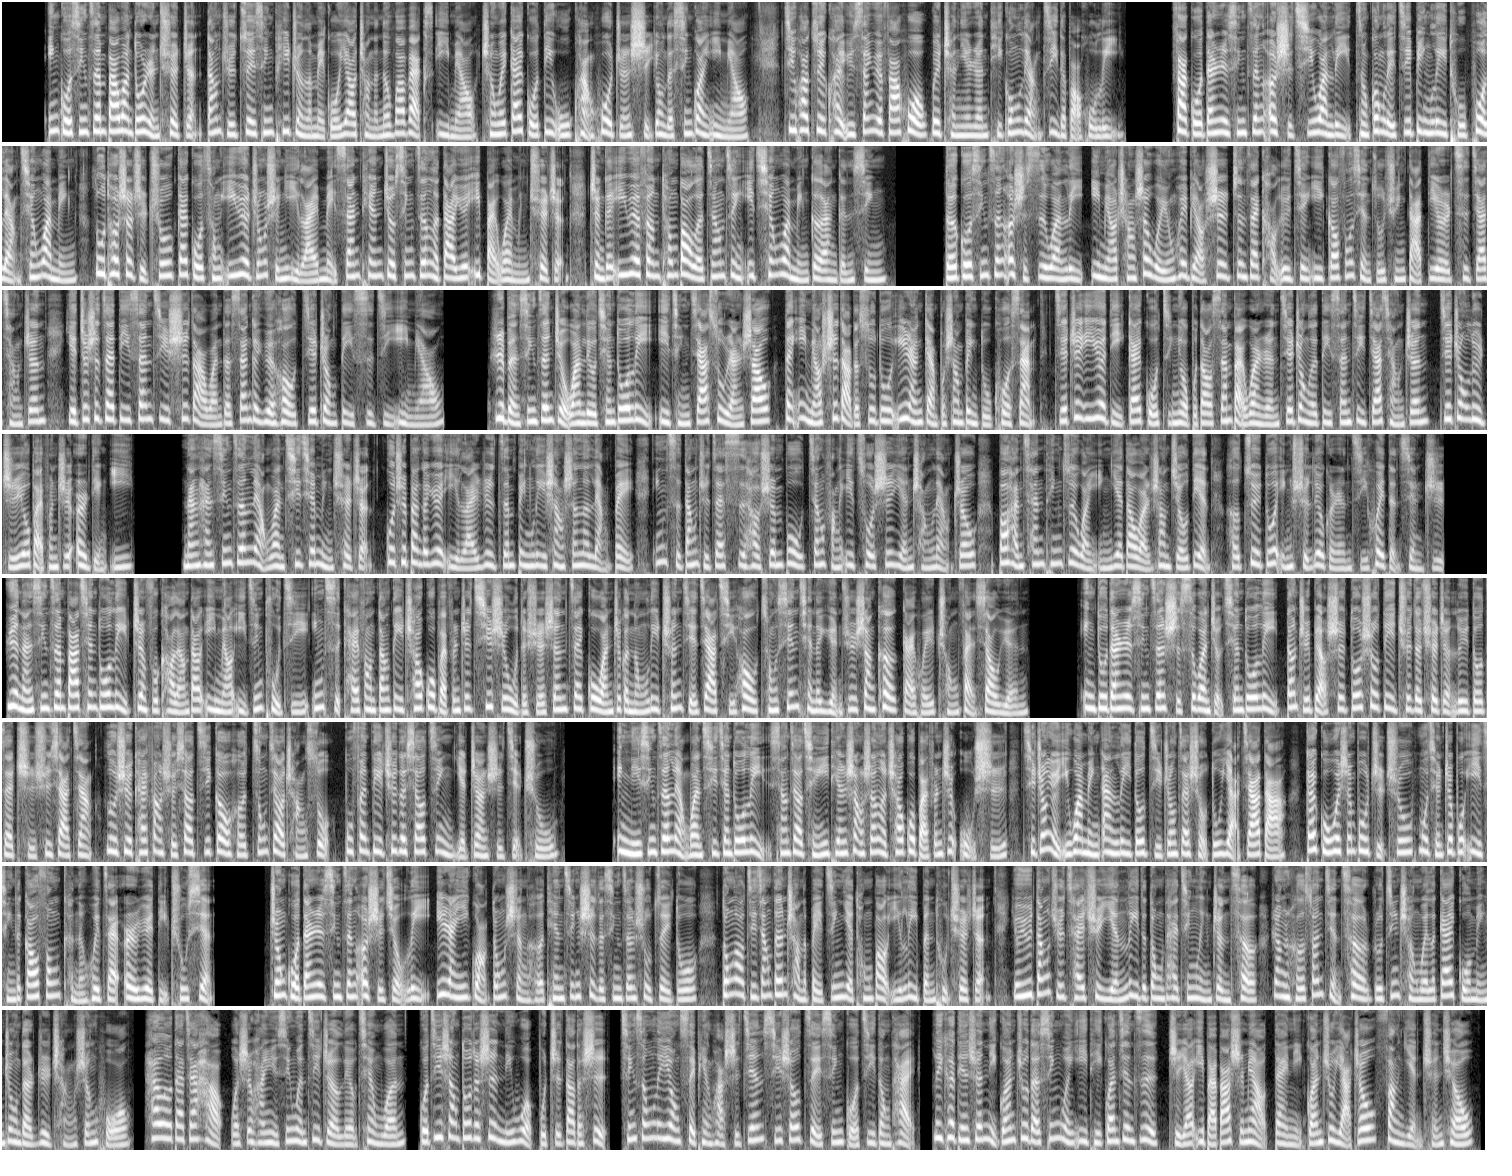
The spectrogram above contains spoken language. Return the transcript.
英国新增八万多人确诊，当局最新批准了美国药厂的 Novavax 疫苗，成为该国第五款获准使用的新冠疫苗，计划最快于三月发货，为成年人提供两剂的保护力。法国单日新增二十七万例，总共累计病例突破两千万名。路透社指出，该国从一月中旬以来，每三天就新增了大约一百万名确诊，整个一月份通报了将近一千万名个案更新。德国新增二十四万例，疫苗长寿委员会表示，正在考虑建议高风险族群打第二次加强针，也就是在第三剂施打完的三个月后接种第四剂疫苗。日本新增九万六千多例，疫情加速燃烧，但疫苗施打的速度依然赶不上病毒扩散。截至一月底，该国仅有不到三百万人接种了第三剂加强针，接种率只有百分之二点一。南韩新增两万七千名确诊，过去半个月以来日增病例上升了两倍，因此当局在四号宣布将防疫措施延长两周，包含餐厅最晚营业到晚上九点和最多允许六个人集会等限制。越南新增八千多例，政府考量到疫苗已经普及，因此开放当地超过百分之七十五的学生在过完这个农历春节假期后，从先前的远距上课改回重返校园。印度单日新增十四万九千多例，当局表示，多数地区的确诊率都在持续下降，陆续开放学校机构和宗教场所，部分地区的宵禁也暂时解除。印尼新增两万七千多例，相较前一天上升了超过百分之五十，其中有一万名案例都集中在首都雅加达。该国卫生部指出，目前这波疫情的高峰可能会在二月底出现。中国单日新增二十九例，依然以广东省和天津市的新增数最多。冬奥即将登场的北京也通报一例本土确诊。由于当局采取严厉的动态清零政策，让核酸检测如今成为了该国民众的日常生活。Hello，大家好，我是寰宇新闻记者刘倩文。国际上多的是你我不知道的事，轻松利用碎片化时间吸收最新国际动态，立刻点选你关注的新闻议题关键字，只要一百八十秒，带你关注亚洲，放眼全球。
